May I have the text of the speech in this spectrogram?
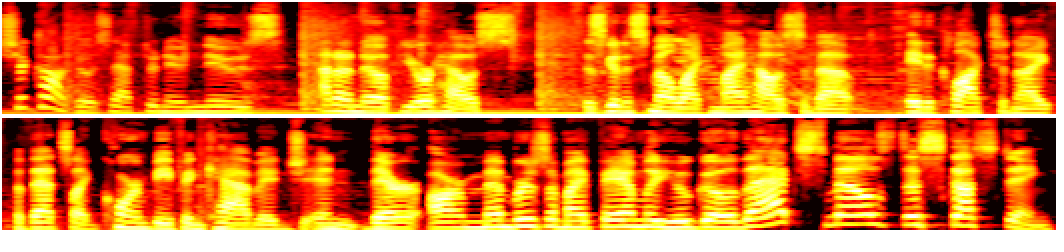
Chicago's afternoon news. I don't know if your house is going to smell like my house about 8 o'clock tonight, but that's like corned beef and cabbage. And there are members of my family who go, that smells disgusting.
